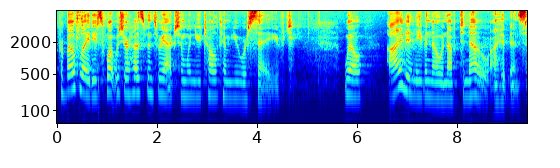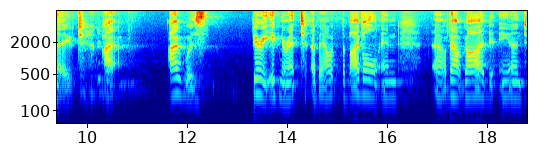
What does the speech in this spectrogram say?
For both ladies, what was your husband's reaction when you told him you were saved? Well, I didn't even know enough to know I had been saved. I, I was very ignorant about the Bible and uh, about God, and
